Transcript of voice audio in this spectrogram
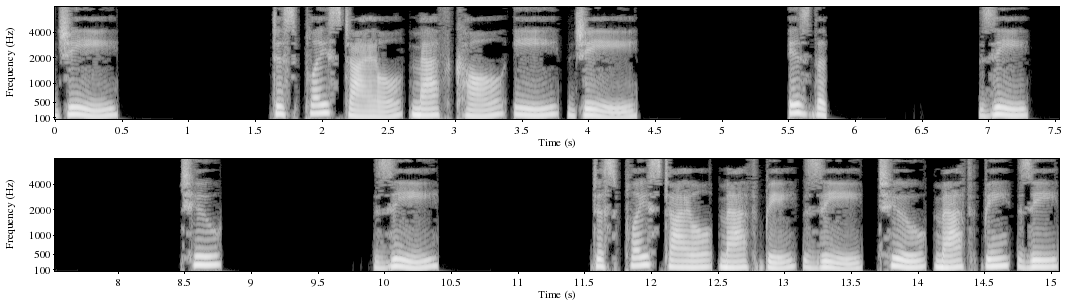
g display style math call e g is the z 2 z display style math b z 2 math b z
